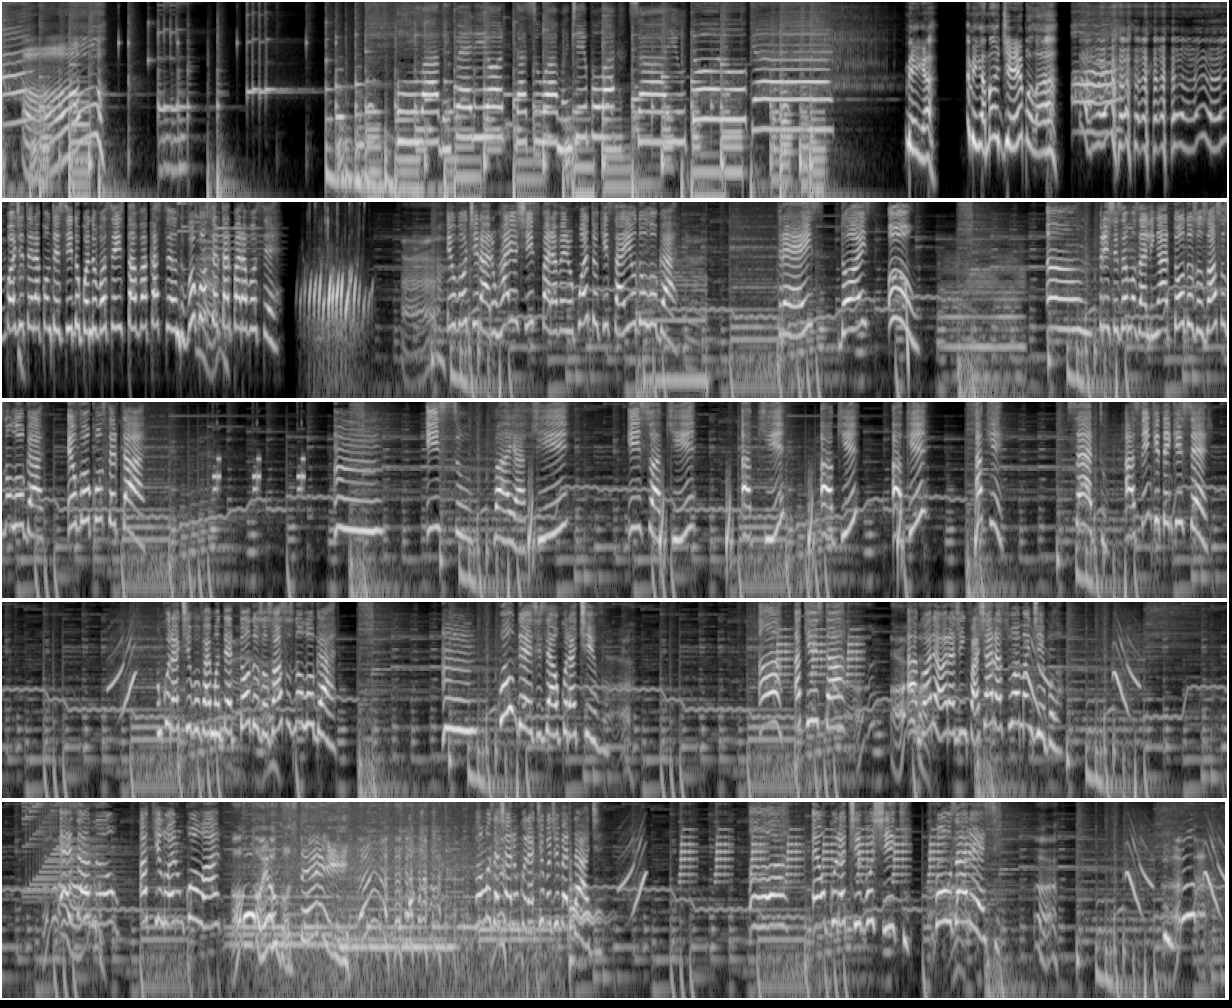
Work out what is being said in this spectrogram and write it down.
o lado inferior da sua mandíbula saiu do lugar. minha, minha mandíbula. Pode ter acontecido quando você estava caçando. Vou consertar para você. Eu vou tirar um raio-x para ver o quanto que saiu do lugar. Três, dois, um. Ahn, precisamos alinhar todos os ossos no lugar. Eu vou consertar. Hum, isso vai aqui. Isso aqui. Aqui. Aqui. Aqui. Aqui. Certo. Assim que tem que ser. Um curativo vai manter todos os ossos no lugar. Hum, qual desses é o curativo? Ah, aqui está. Agora é hora de enfaixar a sua mandíbula. Essa não! Aquilo era um colar. Oh, eu gostei. Vamos achar um curativo de verdade. Ah, é um curativo chique. Vou usar esse.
